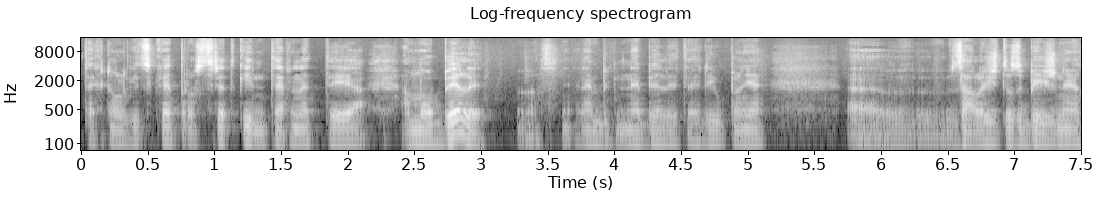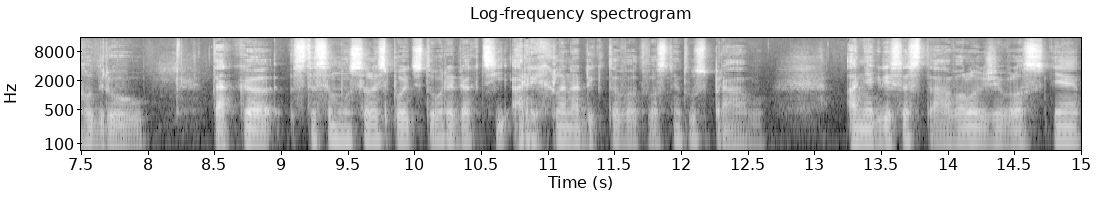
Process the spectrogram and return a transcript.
technologické prostředky, internety a, a mobily, vlastně nebyly tehdy úplně záležitost běžného druhu, tak eh, jste se museli spojit s tou redakcí a rychle nadiktovat vlastně tu zprávu. A někdy se stávalo, že vlastně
